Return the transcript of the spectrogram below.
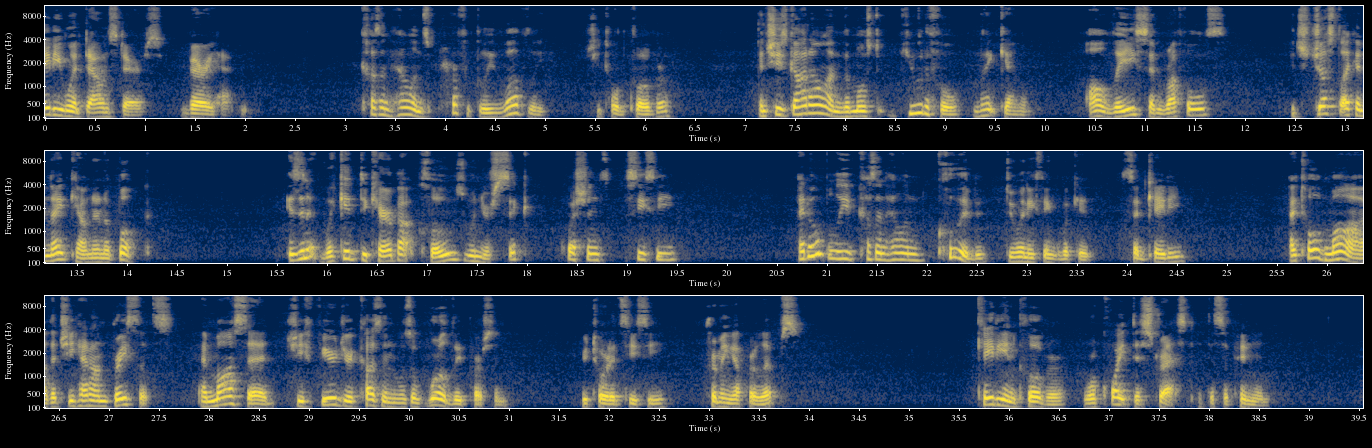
Katy went downstairs, very happy. Cousin Helen's perfectly lovely, she told Clover. And she's got on the most beautiful nightgown, all lace and ruffles. It's just like a nightgown in a book. Isn't it wicked to care about clothes when you're sick? questioned Cecy. I don't believe Cousin Helen could do anything wicked, said Katy. I told Ma that she had on bracelets, and Ma said she feared your cousin was a worldly person, retorted Cecy, trimming up her lips. Katy and Clover were quite distressed at this opinion.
